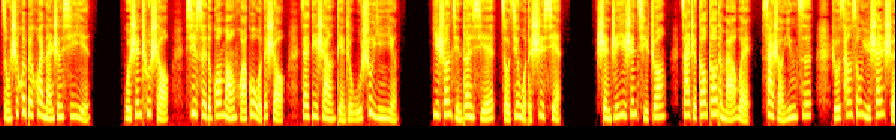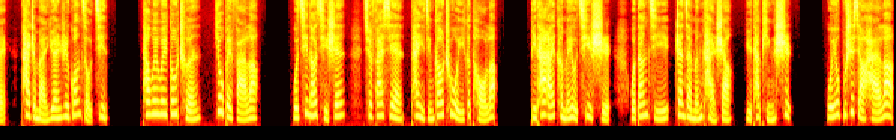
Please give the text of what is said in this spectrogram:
总是会被坏男生吸引。我伸出手，细碎的光芒划过我的手，在地上点着无数阴影。一双锦缎鞋走进我的视线，沈直一身奇装，扎着高高的马尾，飒爽英姿，如苍松于山水，踏着满院日光走近。他微微勾唇，又被罚了。我气恼起身，却发现他已经高出我一个头了，比他矮可没有气势。我当即站在门槛上与他平视。我又不是小孩了，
